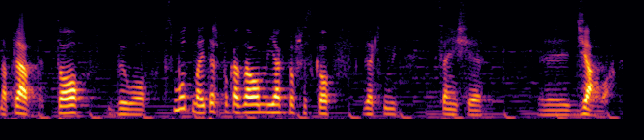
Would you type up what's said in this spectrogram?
Naprawdę, to było smutne i też pokazało mi, jak to wszystko w jakimś sensie y, działa.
